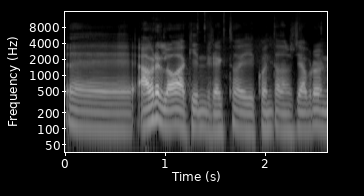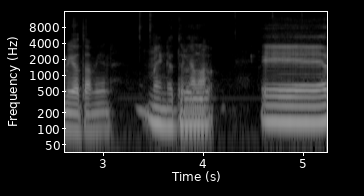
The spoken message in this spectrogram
Eh, ábrelo aquí en directo y cuéntanos, ya abro el mío también. Venga, te Venga, lo va. Eh,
